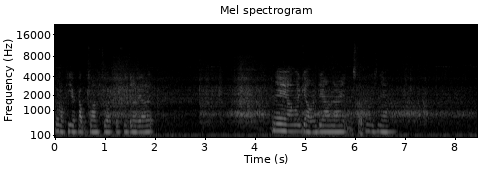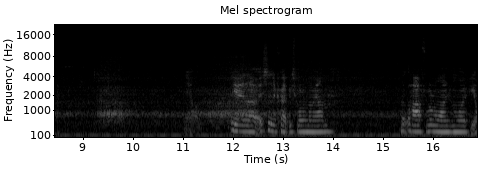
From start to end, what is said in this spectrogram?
went off here a couple times too actually thinking about it. Now we're going down there, stopping this now. Yeah, no, this is a crappy spot on the mountain. Half won't even work here.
